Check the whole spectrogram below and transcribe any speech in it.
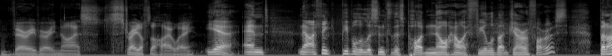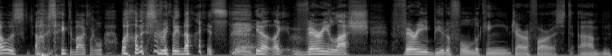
very very nice, straight off the highway. Yeah, and now I think people who listen to this pod know how I feel about Jarrah Forest. But I was I was saying to Mark like, wow, this is really nice. Yeah. You know, like very lush, very beautiful looking Jarrah Forest. Um,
